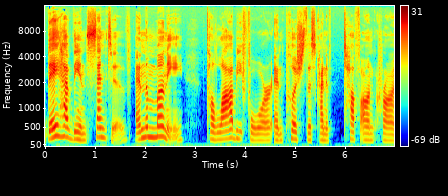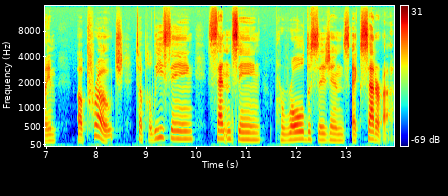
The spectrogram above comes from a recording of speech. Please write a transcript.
They have the incentive and the money to lobby for and push this kind of tough on crime approach to policing, sentencing, parole decisions, etc.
